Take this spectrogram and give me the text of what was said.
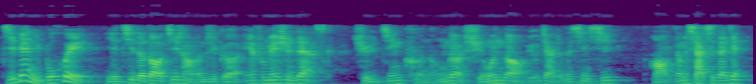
即便你不会，也记得到机场的这个 information desk 去尽可能的询问到有价值的信息。好，咱们下期再见。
